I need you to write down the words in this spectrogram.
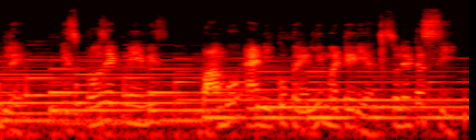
Ugle. His project name is Bamboo and Eco-Friendly Material. So let us see.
